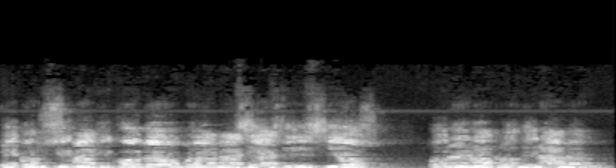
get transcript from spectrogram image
και τον σημαντικότερο πολλαπλασιαστή ισχύως των ενόπλων δυνάμεων.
